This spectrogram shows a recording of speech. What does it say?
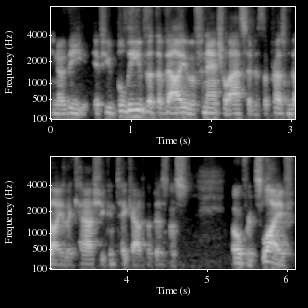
You know, the if you believe that the value of a financial asset is the present value of the cash you can take out of the business over its life,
